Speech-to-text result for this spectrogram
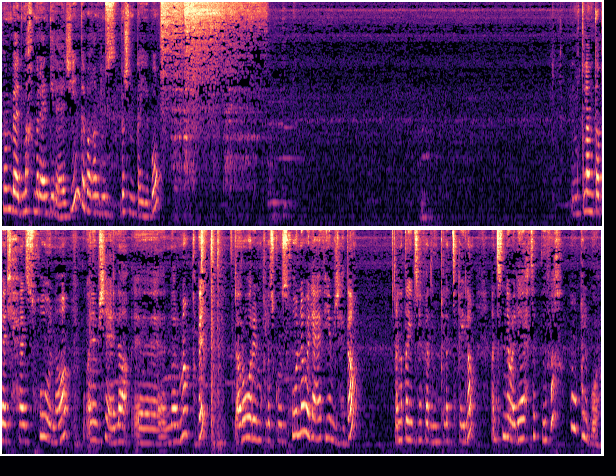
فمن بعد ما خمر عندي العجين دابا غندوز باش نطيبو. المقله بطبيعة الحال سخونة وأنا مشعله آه النار من قبل. ضروري المقلة تكون سخونة ولا عافية مجهدة. أنا طيبتها في هذه المقلة الثقيلة. غنتسناو عليها حتى تنفخ ونقلبوها.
